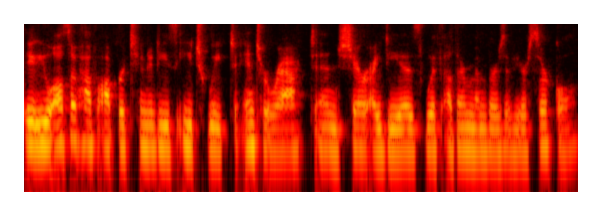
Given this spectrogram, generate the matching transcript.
you also have opportunities each week to interact and share ideas with other members of your circle.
